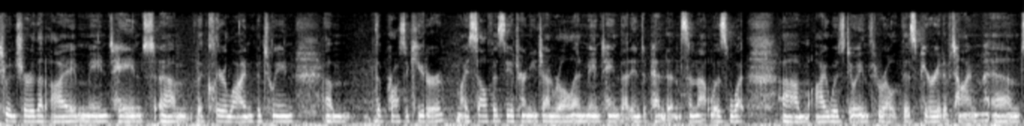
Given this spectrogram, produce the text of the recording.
to, ensure that I maintained um, the clear line between um, the prosecutor, myself as the Attorney General, and maintained that independence. And that was what um, I was doing throughout this period period of time and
